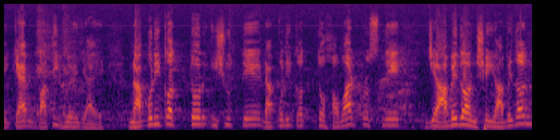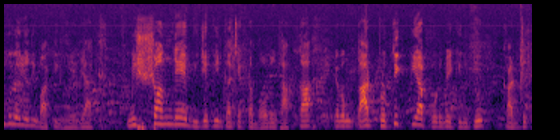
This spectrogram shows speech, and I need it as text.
এই ক্যাম্প বাতিল হয়ে যায়, নাগরিকত্বর ইস্যুতে নাগরিকত্ব হওয়ার প্রশ্নে যে আবেদন, সেই আবেদনগুলো যদি বাতিল হয়ে যায়, নিঃসন্দেহে বিজেপির কাছে একটা বড় ধাক্কা এবং তার প্রতিক্রিয়া পড়বে কিন্তু কার্যত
